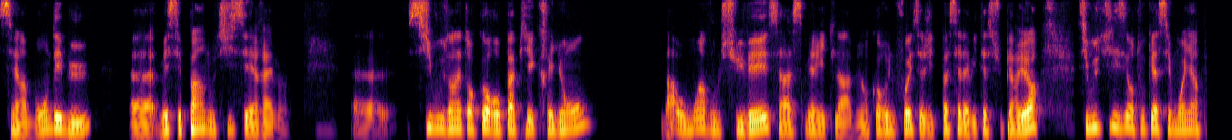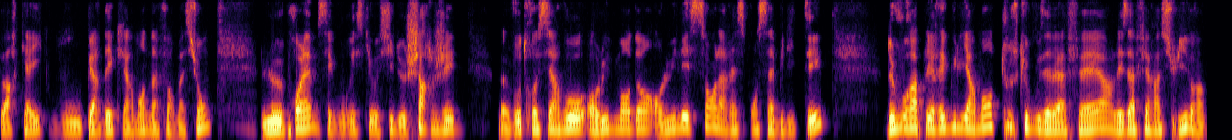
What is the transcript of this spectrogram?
c'est un bon début, mais ce n'est pas un outil CRM. si vous en êtes encore au papier crayon, bah, au moins vous le suivez, ça a ce mérite-là. Mais encore une fois, il s'agit de passer à la vitesse supérieure. Si vous utilisez en tout cas ces moyens un peu archaïques, vous perdez clairement de l'information. Le problème, c'est que vous risquez aussi de charger votre cerveau en lui demandant, en lui laissant la responsabilité de vous rappeler régulièrement tout ce que vous avez à faire, les affaires à suivre,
